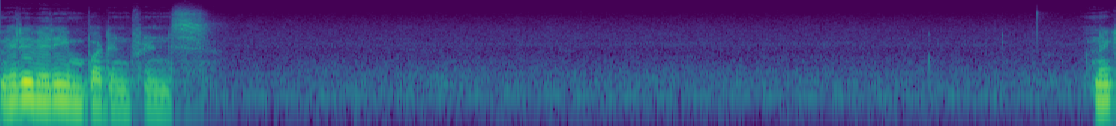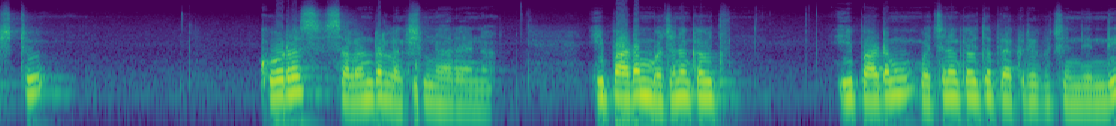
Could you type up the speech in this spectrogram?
Very very important friends next కోరస్ సలండర్ లక్ష్మీనారాయణ. ఈ పాఠం వచన కవిత ఈ పాఠం వచన కవిత ప్రక్రియకు చెందింది.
